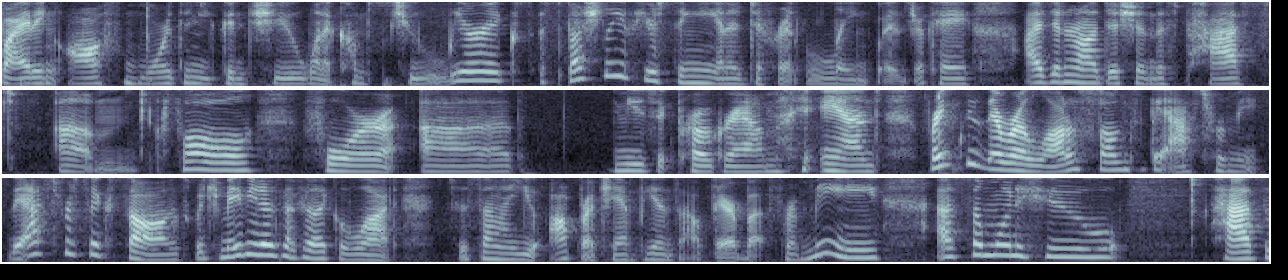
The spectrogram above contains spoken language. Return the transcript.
biting off more than you can chew when it comes to lyrics, especially if you're singing in a different language. Okay, I did an audition this past um, fall for a music program, and frankly, there were a lot of songs that they asked for me. They asked for six songs, which maybe doesn't feel like a lot to some of you opera champions out there. But for me, as someone who has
